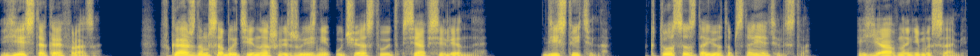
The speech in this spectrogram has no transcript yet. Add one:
Есть такая фраза. В каждом событии нашей жизни участвует вся Вселенная. Действительно, кто создает обстоятельства? Явно не мы сами.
